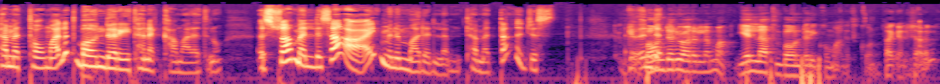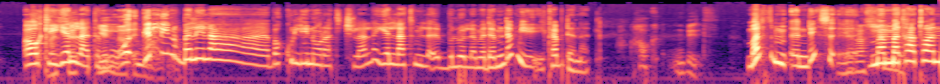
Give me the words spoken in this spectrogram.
ተመታው ማለት boundary የተነካ ማለት ነው። እሷ መልሳ አይ ምንም አይደለም ተመታ just boundary ው አይደለማ። የላትም boundary እኮ ማለት እኮ ነው። ታውቂያለሽ አይደል? okay የላትም። ግን በሌላ በኩል ሊኖራት ይችላል። የላትም ብሎ ለመደምደም ይከብደናል። እንዴት? ማለት እንዴ መመታቷን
